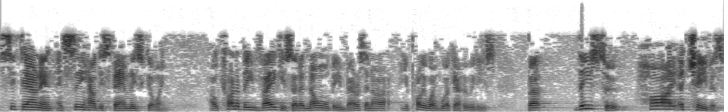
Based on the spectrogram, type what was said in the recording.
sit down and, and see how this family's going. I'll try to be vague here so that no one will be embarrassed, and I, you probably won't work out who it is. But These two, high achievers,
